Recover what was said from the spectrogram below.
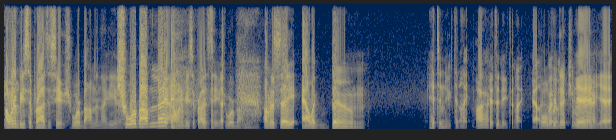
I wouldn't be surprised to see a Schwarbomb tonight either. Schwarber tonight. Yeah, I wouldn't be surprised to see a Schwarbomb. I'm gonna say Alec Bohm hits a nuke tonight. All right. Hits a nuke tonight. Alec Bold prediction right Yeah, there.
